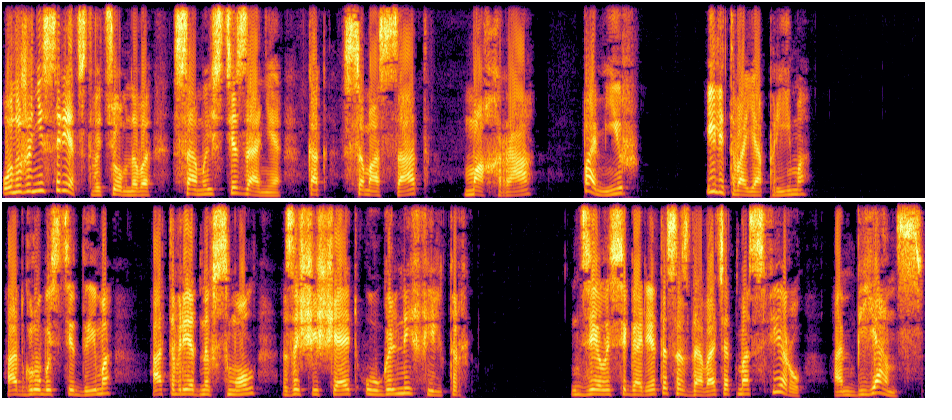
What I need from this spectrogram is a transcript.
Он уже не средство темного самоистязания, как самосад, махра, памир или твоя прима. От грубости дыма, от вредных смол защищает угольный фильтр. Дело сигареты создавать атмосферу, амбианс.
